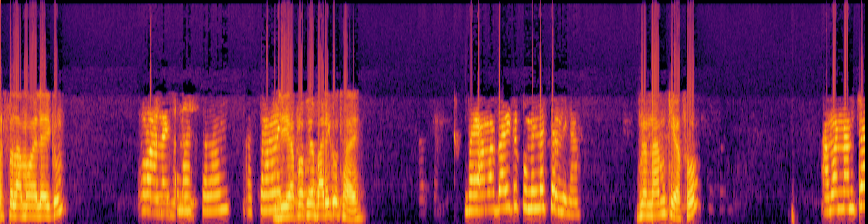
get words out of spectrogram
আসসালামু আলাইকুম। ওয়ালাইকুম আসসালাম। আসসালাম জি আপু আপনার বাড়ি কোথায়? ভাই আমার বাড়িটা কুমিল্লার চান্দিনা আপনার নাম কি আপু? আমার নামটা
